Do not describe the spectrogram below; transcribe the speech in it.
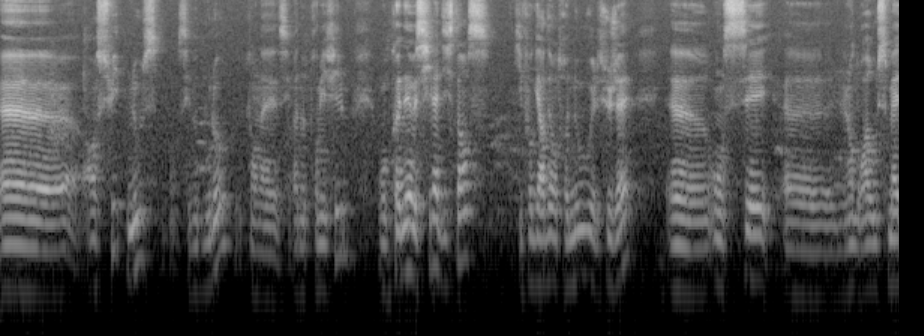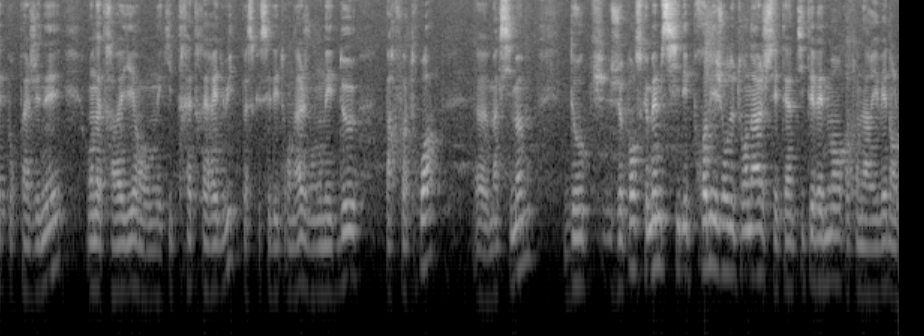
Euh, ensuite, nous, c'est notre boulot, c'est pas notre premier film, on connaît aussi la distance qu'il faut garder entre nous et le sujet. Euh, on sait l'endroit où se mettre pour pas gêner. On a travaillé en équipe très très réduite parce que c'est des tournages où on est deux parfois trois euh, maximum. Donc je pense que même si les premiers jours de tournage c'était un petit événement quand on arrivait dans le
